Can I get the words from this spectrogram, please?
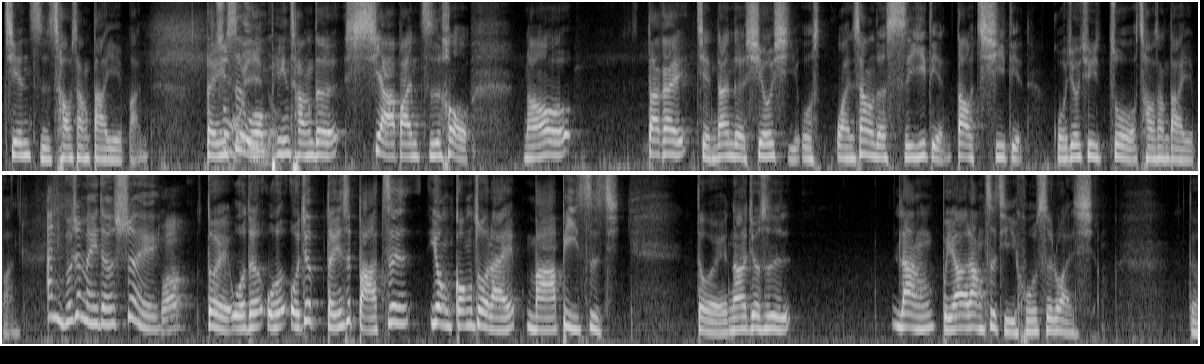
兼职超商大夜班，等于是我平常的下班之后，然后大概简单的休息，我晚上的十一点到七点。我就去做超商大夜班啊！你不是没得睡？对，我的我我就等于是把这用工作来麻痹自己，对，那就是让不要让自己胡思乱想。对，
